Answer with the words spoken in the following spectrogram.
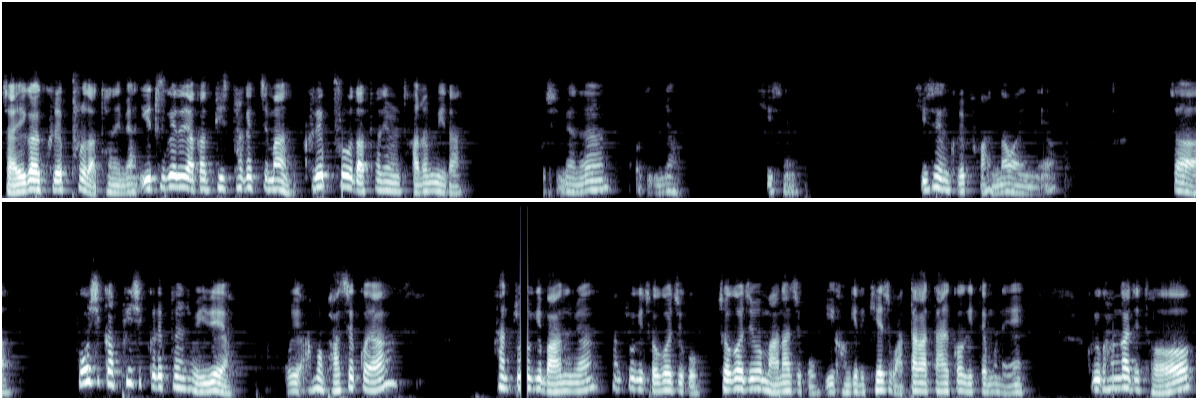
자, 이걸 그래프로 나타내면 이 두 개는 약간 비슷하겠지만 그래프로 나타내면 다릅니다. 보시면은 어딨냐? 기생. 기생 그래프가 안 나와 있네요. 자, 포식과 피식 그래프는 좀 이래요. 우리 한번 봤을 거야. 한쪽이 많으면 한쪽이 적어지고 적어지면 많아지고 이 관계는 계속 왔다 갔다 할 거기 때문에 그리고 한 가지 더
